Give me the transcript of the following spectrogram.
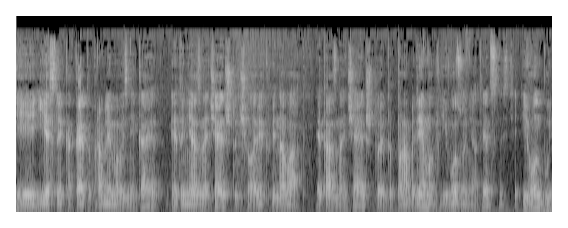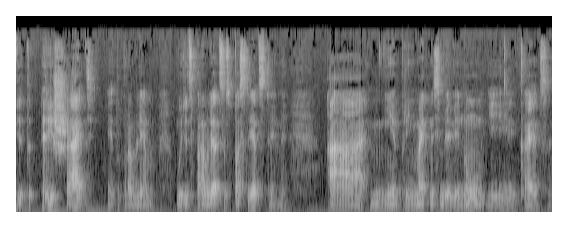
И если какая-то проблема возникает, это не означает, что человек виноват. Это означает, что это проблема в его зоне ответственности, и он будет решать эту проблему, будет справляться с последствиями, а не принимать на себя вину и каяться.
